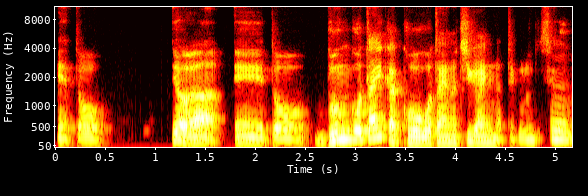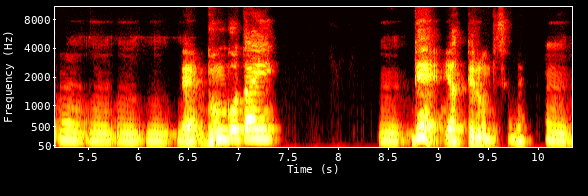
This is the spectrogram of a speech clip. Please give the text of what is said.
えっ、と、要は、えっ、と、文語体か口語体の違いになってくるんですよ。うんうんうんうんうんで、文語体うんでやってるんですよね。うん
